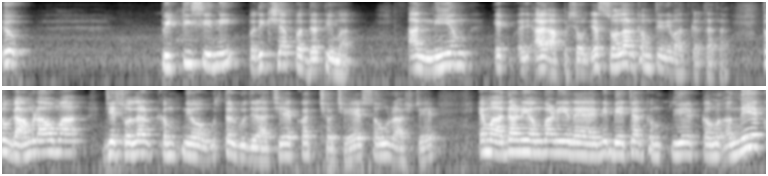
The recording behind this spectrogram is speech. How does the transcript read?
એવું. પીટીસીની પરીક્ષા પદ્ધતિમાં આ નિયમ એક સોલાર કંપનીની વાત કરતા હતા. તો ગામડાઓમાં જે સોલાર કંપનીઓ ઉત્તર ગુજરાત છે, કચ્છ છે, સૌરાષ્ટ્ર છે, એમાં અદાણી, અંબાણી અને એની બે ચાર કંપનીઓએ અનેક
